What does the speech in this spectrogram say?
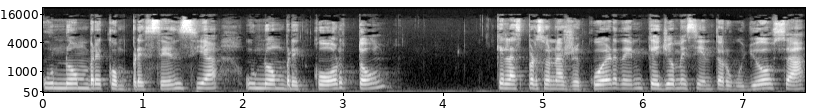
un nombre con presencia, un nombre corto, que las personas recuerden, que yo me sienta orgullosa,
